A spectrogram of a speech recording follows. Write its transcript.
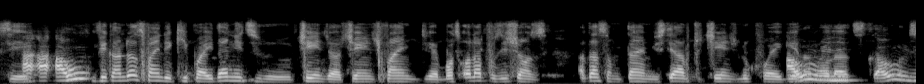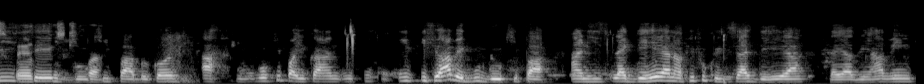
See, I, I, I if you can just find a keeper, you don't need to change or change, find yeah. But other positions, after some time, you still have to change, look for I again and won't all really, that. I won't really take keeper. goalkeeper because ah, goalkeeper you can if, if you have a good goalkeeper and he's like De Gea now, people criticize De Gea that he has been having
